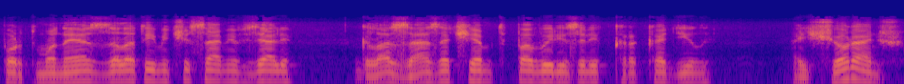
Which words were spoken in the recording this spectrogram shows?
портмоне с золотыми часами взяли, глаза зачем-то повырезали крокодилы. А еще раньше,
